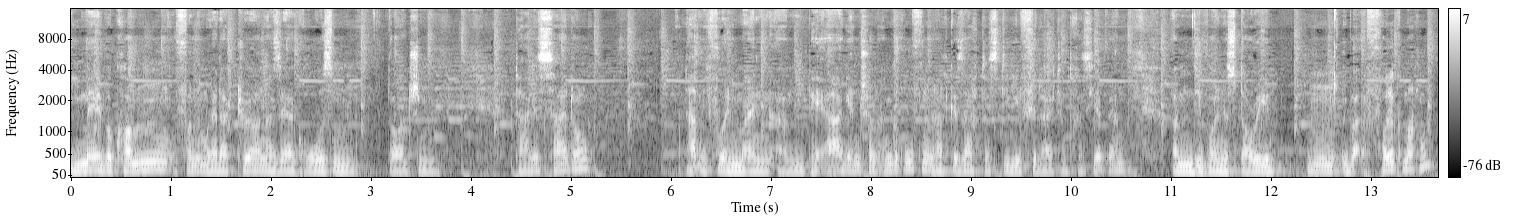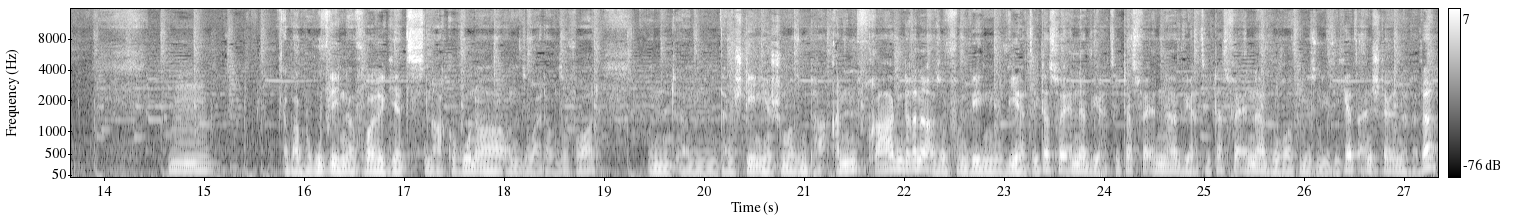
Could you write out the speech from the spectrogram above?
E-Mail bekommen von einem Redakteur einer sehr großen deutschen Tageszeitung. Da hat mich vorhin mein ähm, PR-Agent schon angerufen und hat gesagt, dass die vielleicht interessiert werden. Ähm, die wollen eine Story mh, hm, über Erfolg machen. Mh, hm, aber beruflichen Erfolg jetzt nach Corona und so weiter und so fort. Und ähm, dann stehen hier schon mal so ein paar Anfragen drin, also von wegen, wie hat sich das verändert, wie hat sich das verändert, wie hat sich das verändert, worauf müssen die sich jetzt einstellen, da, da, da.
